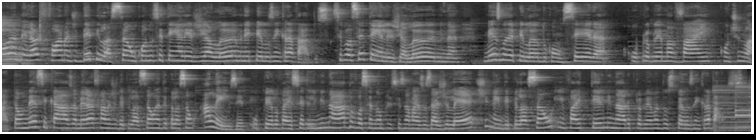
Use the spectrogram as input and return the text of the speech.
Qual é a melhor forma de depilação quando se tem alergia à lâmina e pelos encravados? Se você tem alergia à lâmina, mesmo depilando com cera, o problema vai continuar. Então, nesse caso, a melhor forma de depilação é a depilação a laser. O pelo vai ser eliminado, você não precisa mais usar gilete nem depilação e vai terminar o problema dos pelos encravados.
